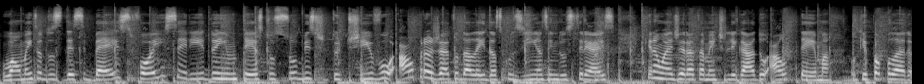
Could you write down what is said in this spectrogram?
O aumento dos decibéis foi inserido em um texto substitutivo ao projeto da Lei das Cozinhas Industriais, que não é diretamente ligado ao tema, o que popular-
